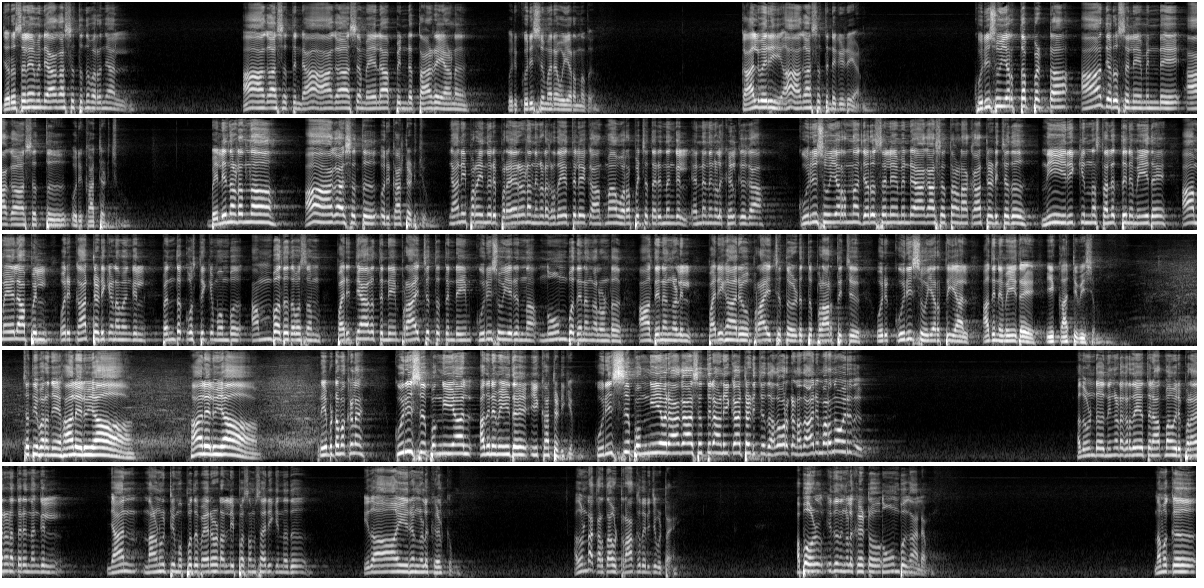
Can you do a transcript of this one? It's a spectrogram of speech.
ജെറുസലേമിന്റെ ആകാശത്ത് എന്ന് പറഞ്ഞാൽ ആ ആകാശത്തിന്റെ ആ ആകാശ മേലാപ്പിന്റെ താഴെയാണ് ഒരു കുരിശുമര ഉയർന്നത്. കാൽവരി ആ ആകാശത്തിന്റെ കീഴെയാണ്. കുരിശുയർത്തപ്പെട്ട ആ ജെറുസലേമിന്റെ ആകാശത്ത് ഒരു കാറ്റടിച്ചു. ബലി നടന്ന ആ ആകാശത്ത് ഒരു കാറ്റടിച്ചു. ഞാൻ ഈ ഒരു പ്രേരണ നിങ്ങളുടെ ഹൃദയത്തിലേക്ക് ആത്മാവ് ഉറപ്പിച്ച് തരുന്നെങ്കിൽ എന്നെ നിങ്ങൾ കേൾക്കുക. കുരിശുയർന്ന ജെറുസലേമിന്റെ ആകാശത്താണ് ആ കാറ്റടിച്ചത്. നീ ഇരിക്കുന്ന സ്ഥലത്തിന് മീതെ ആ മേലാപ്പിൽ ഒരു കാറ്റടിക്കണമെങ്കിൽ പെന്തക്കോസ്തിക്ക് മുമ്പ് അമ്പത് ദിവസം പരിത്യാഗത്തിന്റെയും പ്രായച്ചിത്തത്തിന്റെയും കുരിശുയരുന്ന നോമ്പ് ദിനങ്ങളുണ്ട്. ആ ദിനങ്ങളിൽ പരിഹാരവും പ്രായച്ചിത്തവും എടുത്ത് പ്രാർത്ഥിച്ച് ഒരു കുരിശ് ഉയർത്തിയാൽ അതിന് മീതെ ഈ കാറ്റ് വീശും. ചത്തി പറഞ്ഞേ ഹാലലുയാ ഹാലലുയാ. പ്രിയപ്പെട്ട മക്കളെ കുരിശ് പൊങ്ങിയാൽ അതിന് മീതെ ഈ കാറ്റടിക്കും. കുരിശ് പൊങ്ങിയ ഒരാകാശത്തിലാണ് ഈ കാറ്റടിച്ചത്. അത് ഓർക്കണം അതാരും മറന്നു പോരുത്. അതുകൊണ്ട് നിങ്ങളുടെ ഹൃദയത്തിൽ ആത്മാവ് ഒരു പ്രേരണ തരുന്നെങ്കിൽ ഞാൻ നാനൂറ്റി മുപ്പത് പേരോടല്ല ഇപ്പം സംസാരിക്കുന്നത്. ഇതായിരങ്ങൾ കേൾക്കും. അതുകൊണ്ടാണ് കർത്താവ് ട്രാക്ക് തിരിച്ചു വിട്ടേ. അപ്പോൾ ഇത് നിങ്ങൾ കേട്ടോ നോമ്പ് കാലം. നമുക്ക്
